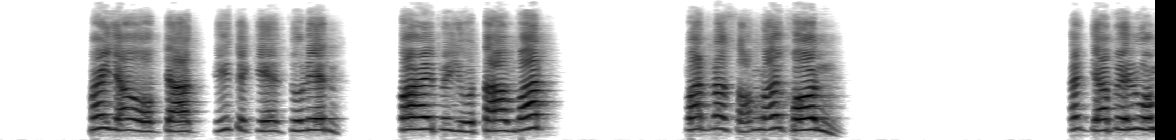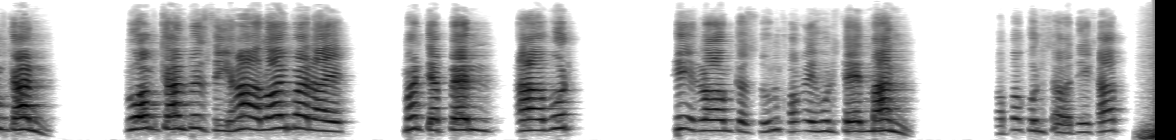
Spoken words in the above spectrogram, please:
ๆ ไม่อย่าออกจากศรีสะเกษสุรินทร์ก็ให้ไปอยู่ตามวัด วัดละสองร้อยคน ถ้าอย่าไปรวมกัน รวมกันเป็นสี่ห้าร้อยเมื่อไรมันจะเป็นอาวุธที่รองกระสุนของไอ้ฮุนเซนมัน ขอบพระคุณสวัสดีครับ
